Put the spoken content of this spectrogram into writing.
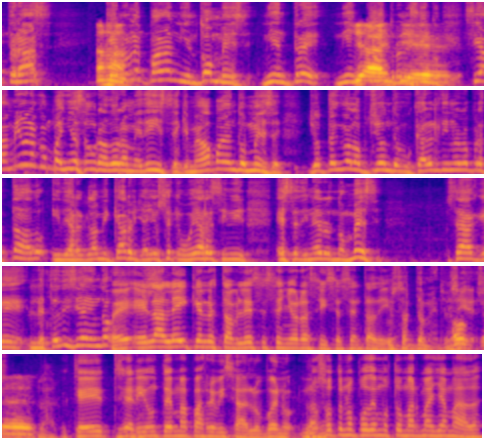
otras que no le pagan ni en dos meses, ni en tres, ni en Ya cuatro, ni en cinco. Si a mí una compañía aseguradora me dice que me va a pagar en dos meses, yo tengo la opción de buscar el dinero prestado y de arreglar mi carro. Ya yo sé que voy a recibir ese dinero en dos meses. O sea que le estoy diciendo. Pues es la ley que lo establece, señor, así 60 días. Exactamente, así es. Que sería un tema para revisarlo. Bueno, nosotros no podemos tomar más llamadas.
